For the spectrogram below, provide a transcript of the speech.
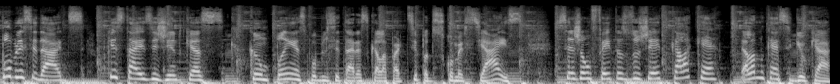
publicidades, que está exigindo que as campanhas publicitárias que ela participa, dos comerciais, sejam feitas do jeito que ela quer. Ela não quer seguir o que a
